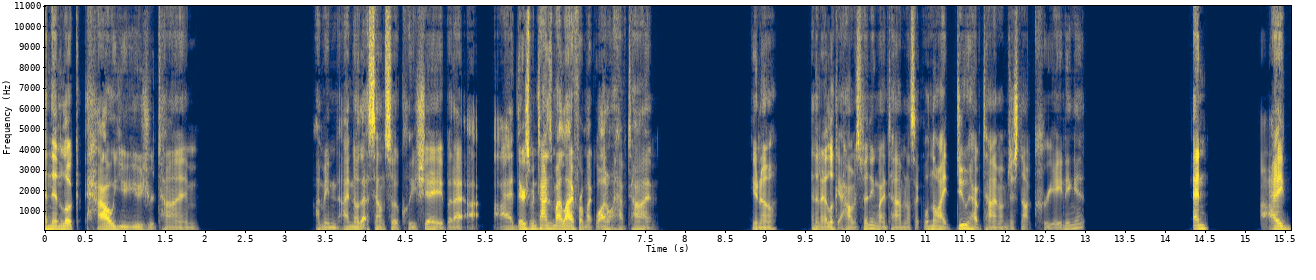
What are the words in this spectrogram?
and then look how you use your time i mean i know that sounds so cliche but i, I, I there's been times in my life where i'm like well i don't have time you know and then I look at how I'm spending my time and I was like, well, no, I do have time. I'm just not creating it. And I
